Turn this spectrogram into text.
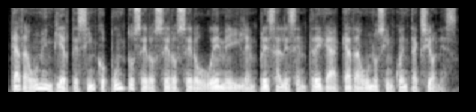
cada uno invierte 5.000 UM y la empresa les entrega a cada uno 50 acciones.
